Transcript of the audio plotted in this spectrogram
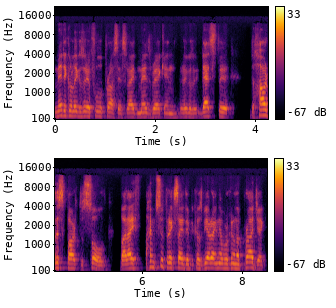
medical regulatory full process, right? MedRec and regulatory. That's the the hardest part to solve. But I I'm super excited because we are right now working on a project,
